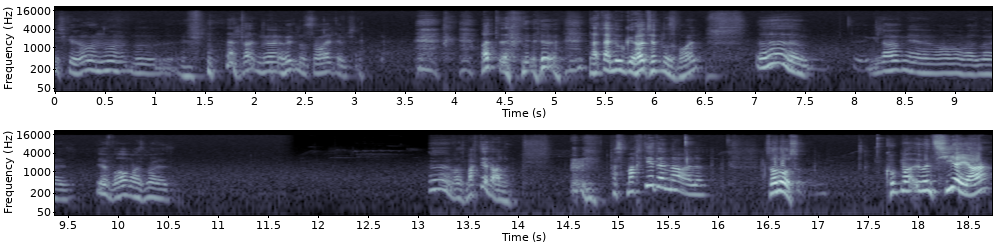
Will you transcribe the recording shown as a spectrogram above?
ich gehöre nur, nur, nur Hypnos Volt. Was? Natalu gehört Hypnos Volt? Ah, glaub mir, wir brauchen was Neues. Wir brauchen was Neues. Ah, was macht ihr da alle? Was macht ihr denn da alle? So, los. Guck mal, übrigens hier, ja.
